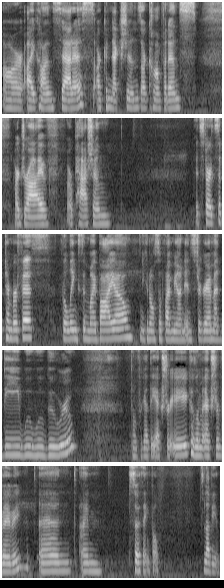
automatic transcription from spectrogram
our icon status, our connections, our confidence, our drive, our passion. It starts September 5th. The link's in my bio. You can also find me on Instagram at the woo woo guru. Don't forget the extra E because I'm extra baby. And I'm so thankful. Love you.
